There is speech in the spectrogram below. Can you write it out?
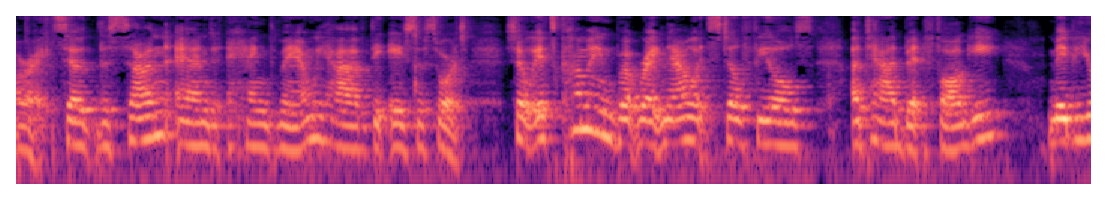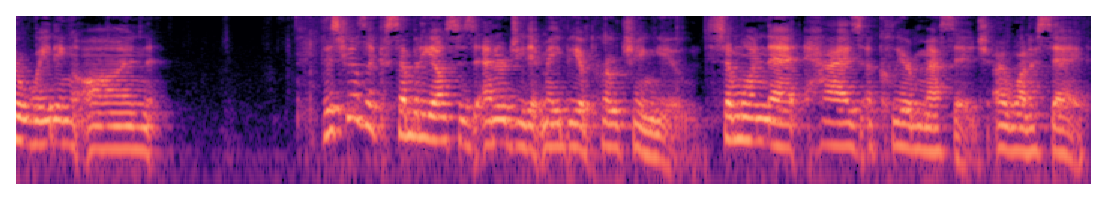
All right, so the Sun and Hanged Man, we have the Ace of Swords. So it's coming, but right now it still feels a tad bit foggy. Maybe you're waiting on, this feels like somebody else's energy that may be approaching you. Someone that has a clear message, I want to say.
